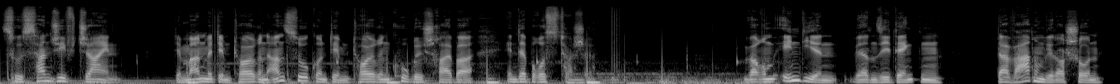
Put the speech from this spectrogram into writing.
zu Sanjeev Jain, dem Mann mit dem teuren Anzug und dem teuren Kugelschreiber in der Brusttasche. Warum Indien, werden Sie denken, da waren wir doch schon.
